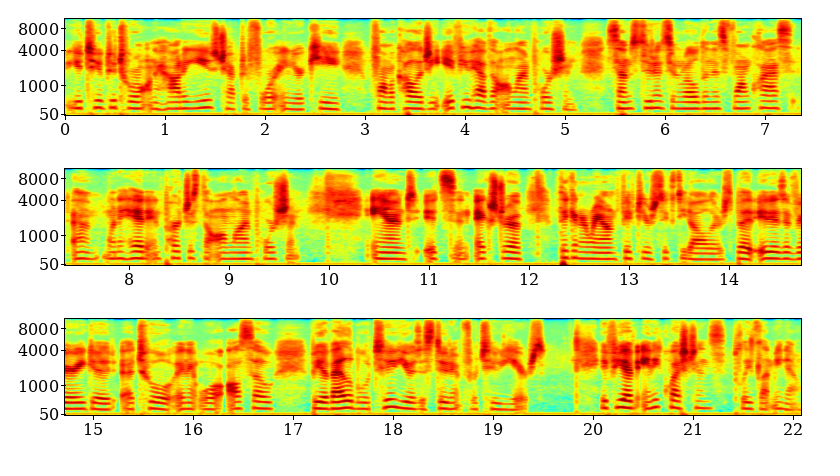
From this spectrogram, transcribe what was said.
YouTube tutorial on how to use Chapter 4 in your Kee pharmacology if you have the online portion. Some students enrolled in this form class um, went ahead and purchased the online portion. And it's an extra, thinking around 50 or $60, but it is a very good uh, tool and it will also be available to you as a student for two years. If you have any questions, please let me know.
